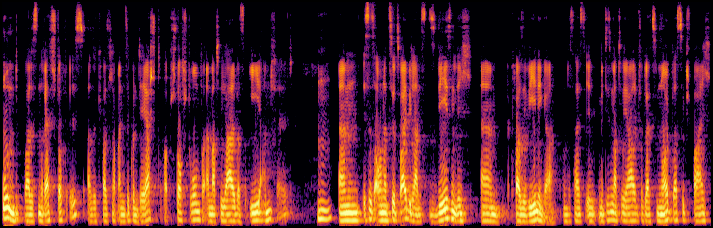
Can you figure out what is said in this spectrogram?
Und weil es ein Reststoff ist, also quasi ich habe einen Sekundärstoffstrom von einem Material, was eh anfällt, mhm. ähm, ist es auch in der CO2-Bilanz wesentlich ähm, quasi weniger. Und das heißt, mit diesem Material im Vergleich zu Neuplastik spare ich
